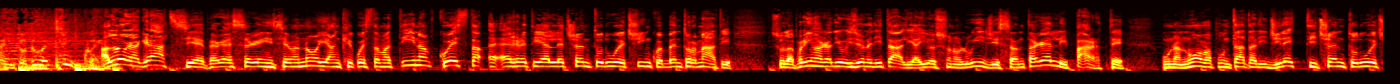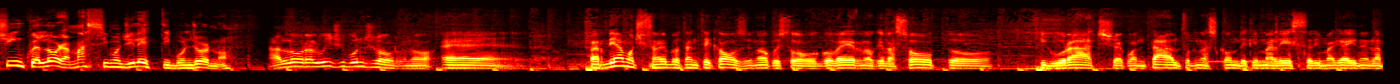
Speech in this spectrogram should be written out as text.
1025. Allora, grazie per essere insieme a noi anche questa mattina. Questa è RTL 1025. Bentornati sulla prima radiovisione d'Italia. Io sono Luigi Santarelli. Parte una nuova puntata di Giletti 1025. Allora, Massimo Giletti, buongiorno. Allora, Luigi, buongiorno. Eh, parliamo, ci sarebbero tante cose, no? Questo governo che va sotto figuraccia, quant'altro, nasconde che malesseri magari nella,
